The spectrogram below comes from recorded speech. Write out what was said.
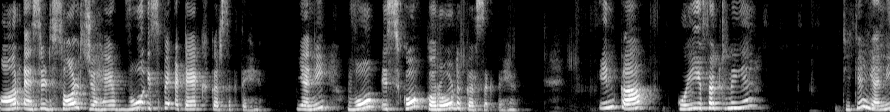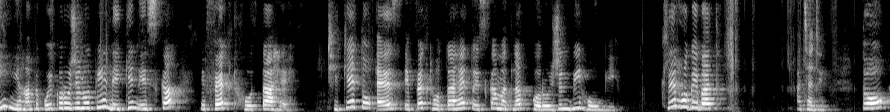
और एसिड सॉल्ट जो है, वो इस पे अटैक कर सकते हैं। यानी वो इसको करोड कर सकते हैं। इनका कोई इफ़ेक्ट नहीं है। ठीक है? यानी यहाँ पे कोई करोजन होती है, लेकिन इसका इफ़ेक्ट होता है। ठीक है? तो एज इफ़ेक्ट होता है तो इसका मतलब कोरोजन भी होगी। क्लियर हो गई बात? अच्छा जी। तो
